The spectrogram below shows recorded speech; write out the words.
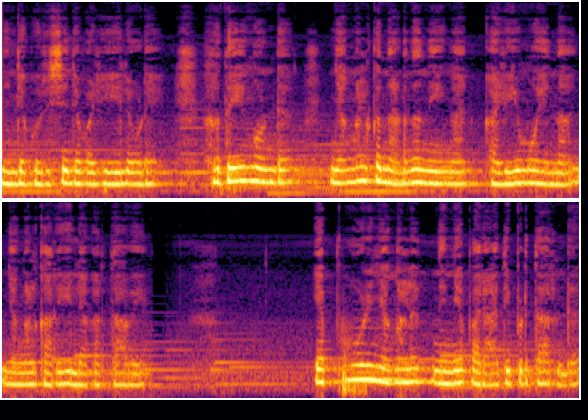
നിന്റെ കുരിശിന്റെ വഴിയിലൂടെ ഹൃദയം കൊണ്ട് ഞങ്ങൾക്ക് നടന്നു നീങ്ങാൻ കഴിയുമോ എന്ന് ഞങ്ങൾക്കറിയില്ല കർത്താവെ. എപ്പോഴും ഞങ്ങൾ നിന്നെ പരാതിപ്പെടുത്താറുണ്ട്.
